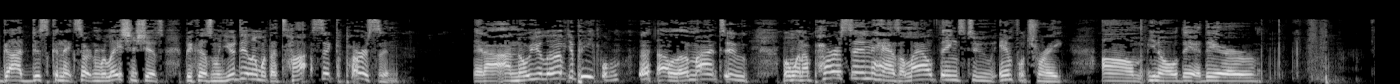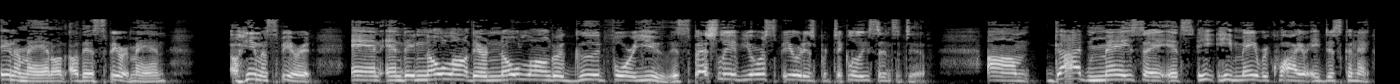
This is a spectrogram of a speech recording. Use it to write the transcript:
God disconnects certain relationships because when you're dealing with a toxic person, and I, I, know you love your people. I love mine too. But when a person has allowed things to infiltrate, um, you know, their, their inner man or, or their spirit man, a human spirit, and, and they no longer, they're no longer good for you, especially if your spirit is particularly sensitive. Um, God may say it's, he, he may require a disconnect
